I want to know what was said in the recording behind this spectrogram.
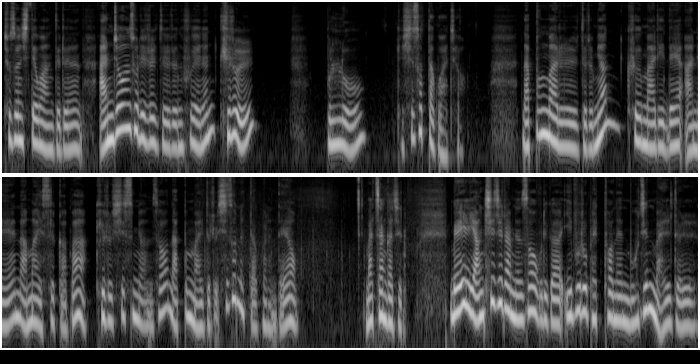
조선시대 왕들은 안 좋은 소리를 들은 후에는 귀를 물로 씻었다고 하죠. 나쁜 말을 들으면 그 말이 내 안에 남아있을까봐 귀를 씻으면서 나쁜 말들을 씻어냈다고 하는데요. 마찬가지로 매일 양치질 하면서 우리가 입으로 뱉어낸 모진 말들,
